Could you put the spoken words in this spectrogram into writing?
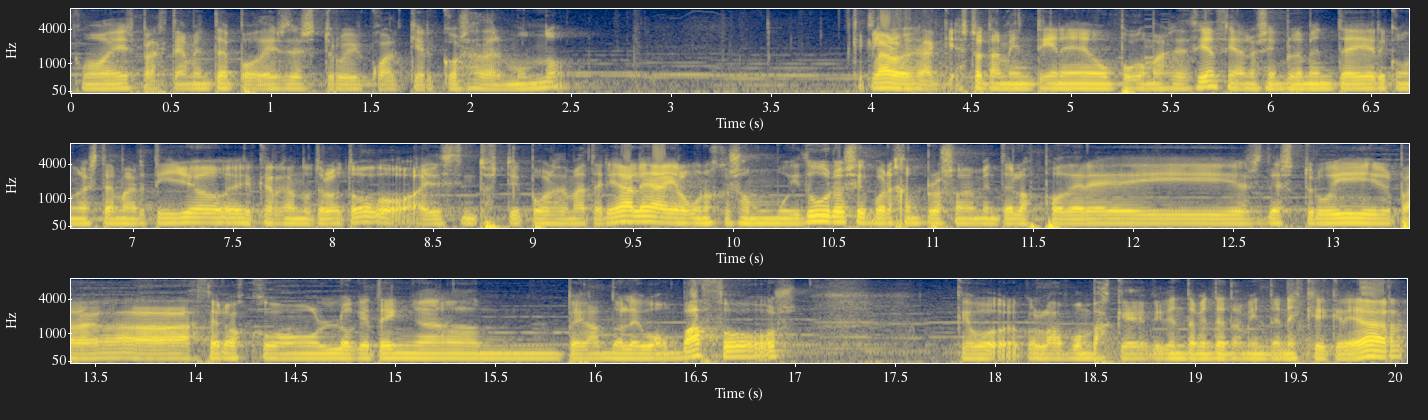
Como veis, prácticamente podéis destruir cualquier cosa del mundo que claro, esto también tiene un poco más de ciencia, no simplemente ir con este martillo y cargándotelo todo. Hay distintos tipos de materiales, hay algunos que son muy duros y por ejemplo solamente los podréis destruir para haceros con lo que tengan pegándole bombazos, que, con las bombas que evidentemente también tenéis que crear.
